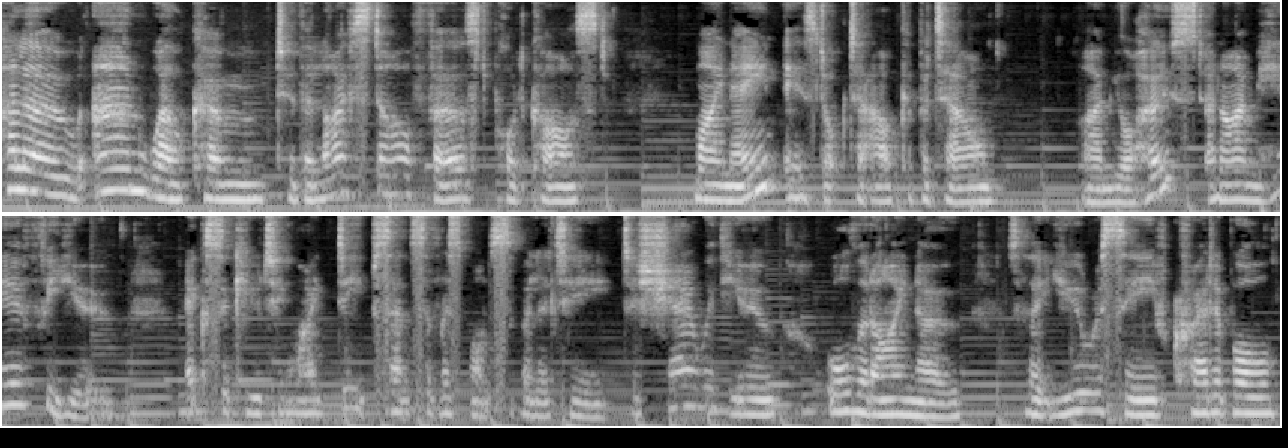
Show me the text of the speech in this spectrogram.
Hello, and welcome to the Lifestyle First podcast. My name is Dr. Alka Patel. I'm your host, and I'm here for you, executing my deep sense of responsibility to share with you all that I know so that you receive credible,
